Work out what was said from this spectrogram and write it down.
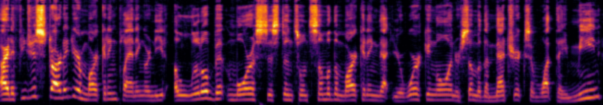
All right, if you just started your marketing planning or need a little bit more assistance on some of the marketing that you're working on or some of the metrics and what they mean,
